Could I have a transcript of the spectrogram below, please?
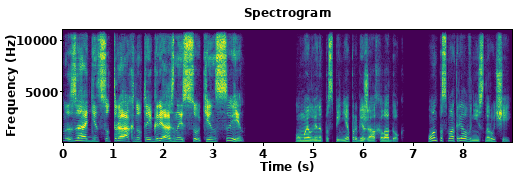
«Задницу трахнутый грязный сукин сын!» У Мелвина по спине пробежал холодок. Он посмотрел вниз на ручей.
